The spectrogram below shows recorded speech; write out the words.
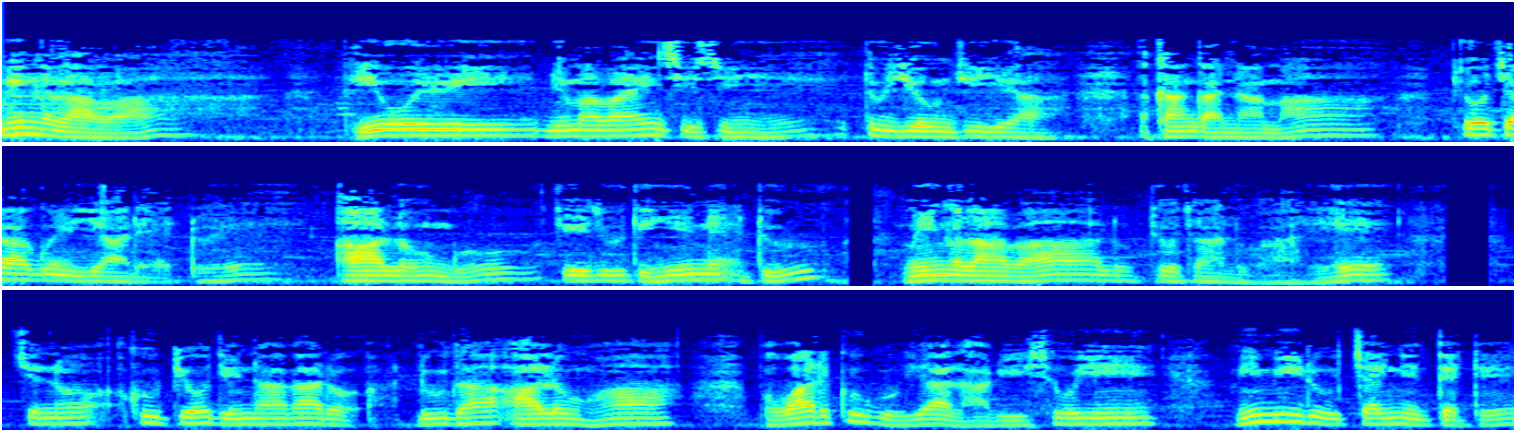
မင်္ဂလာပါ VOA မြန်မာပိုင်းစီစဉ်ရဲ့သူယုံကြည်ရာအခန်းကဏ္ဍမှာပြောကြားခွင့်ရတဲ့အတွက်အားလုံးကိုကျေးဇူးတင်ရင်းနဲ့အတူ မင်္ဂလာပါလို့ပြောကြားလိုပါတယ်ကျွန်တော်အခုပြောချင်တာကတော့လူသားအားလုံးဟာဘဝတစ်ခုကိုရလာပြီဆိုရင်မိမိတို့ကြိုက်နေတဲ့တဲ့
